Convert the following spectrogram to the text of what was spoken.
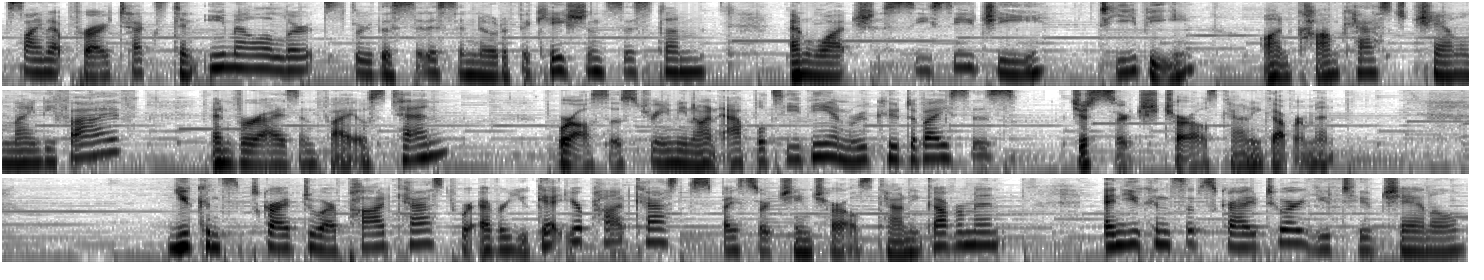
sign up for our text and email alerts through the citizen notification system, and watch CCG TV on Comcast Channel 95 and Verizon Fios 10. We're also streaming on Apple TV and Roku devices. Just search Charles County Government. You can subscribe to our podcast wherever you get your podcasts by searching Charles County Government. And you can subscribe to our YouTube channel,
